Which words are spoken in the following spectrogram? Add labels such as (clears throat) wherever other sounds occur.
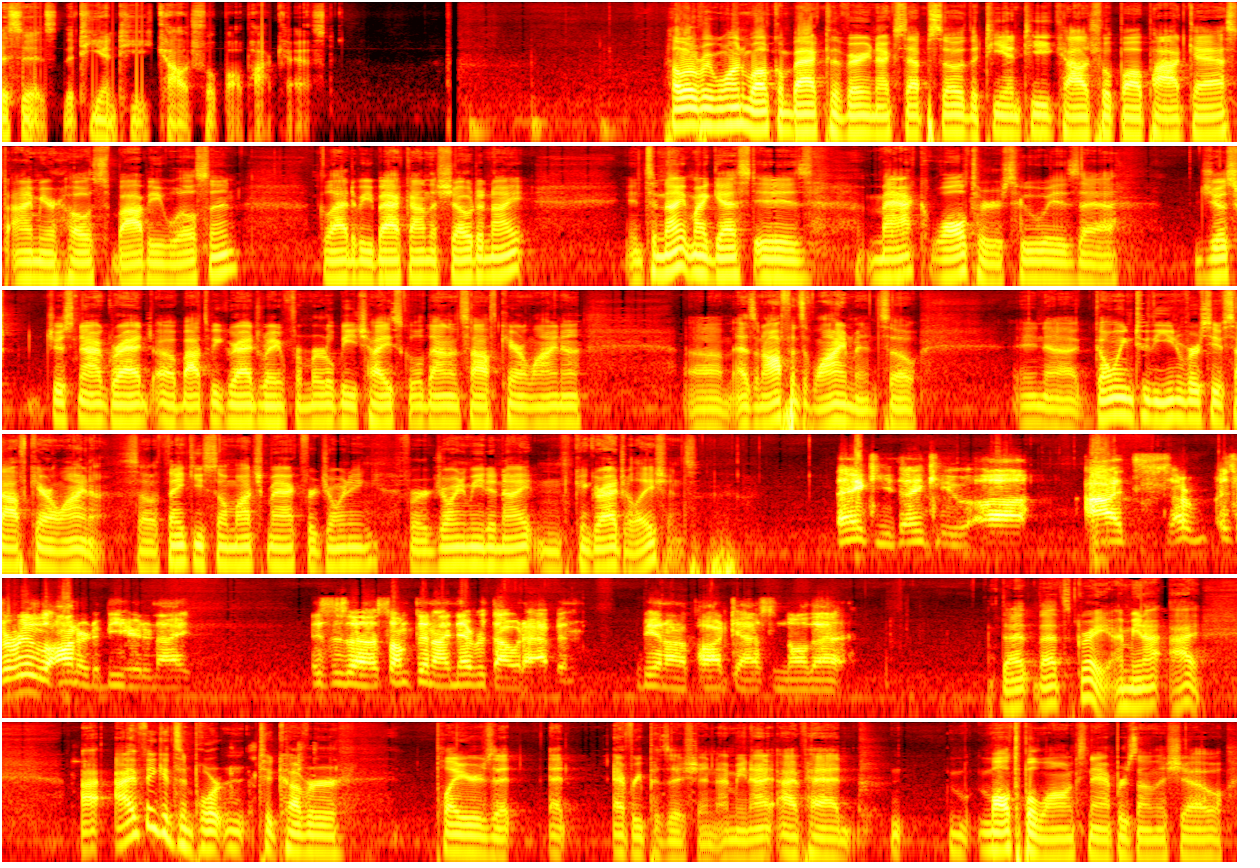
This is the TNT College Football Podcast. Hello, everyone. Welcome back to the very next episode of the TNT College Football Podcast. I'm your host, Bobby Wilson. Glad to be back on the show tonight. And tonight, my guest is Mac Walters, who is uh, just just now grad uh, about to be graduating from Myrtle Beach High School down in South Carolina um, as an offensive lineman. So, and uh, going to the University of South Carolina. So, thank you so much, Mac, for joining for joining me tonight, and congratulations. Thank you, thank you. Uh, I, it's, a, it's a real honor to be here tonight. This is uh, something I never thought would happen, being on a podcast and all that. That that's great. I mean, I, I I think it's important to cover players at at every position. I mean, I, I've had multiple long snappers on the show,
